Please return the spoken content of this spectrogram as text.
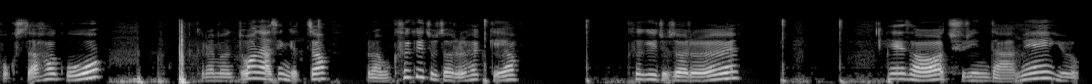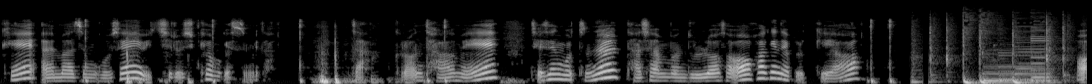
복사하고 그러면 또 하나 생겼죠? 그럼 크기 조절을 할게요. 크기 조절을 해서 줄인 다음에 이렇게 알맞은 곳에 위치를 시켜보겠습니다. 자, 그런 다음에 재생 버튼을 다시 한번 눌러서 확인해 볼게요. 어,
